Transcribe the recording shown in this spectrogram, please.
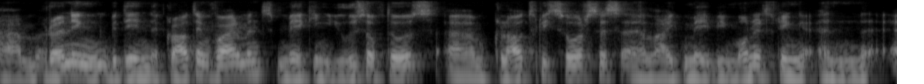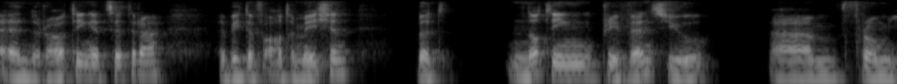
um, running within a cloud environment, making use of those um, cloud resources, uh, like maybe monitoring and, and routing, etc., a bit of automation, but nothing prevents you um, from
